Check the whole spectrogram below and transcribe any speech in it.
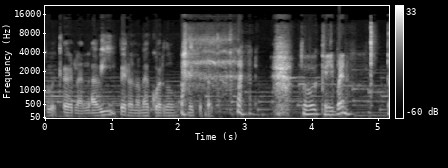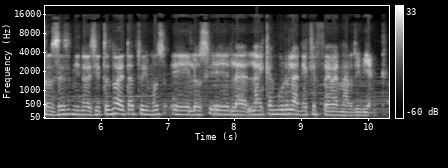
tuve que verla. La vi, pero no me acuerdo de qué trata. ok, bueno. Entonces, en 1990 tuvimos eh, los, eh, la, la de Cangurolandia que fue Bernardo y Bianca.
